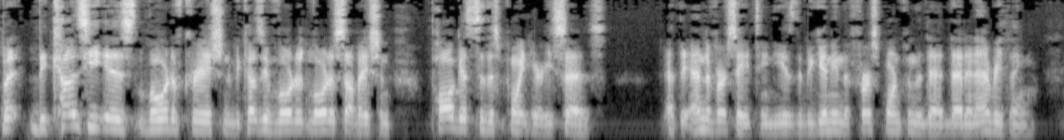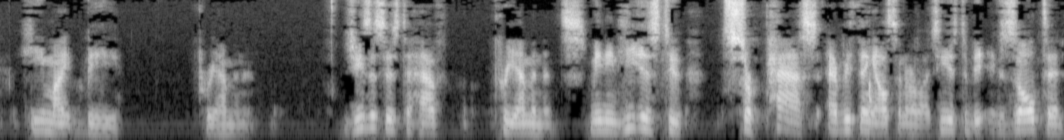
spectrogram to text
But because he is Lord of creation, because he's Lord, Lord of salvation, Paul gets to this point here. He says, at the end of verse 18, he is the beginning, the firstborn from the dead, that in everything he might be preeminent. Jesus is to have preeminence, meaning he is to surpass everything else in our lives. He is to be exalted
